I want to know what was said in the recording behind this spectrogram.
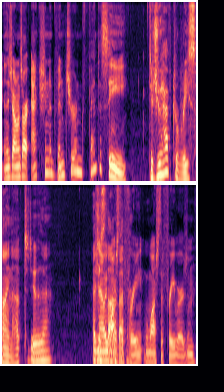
and the genres are action, adventure, and fantasy. Did you have to re-sign up to do that? I no, we thought watched the about that. free. We watched the free version.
